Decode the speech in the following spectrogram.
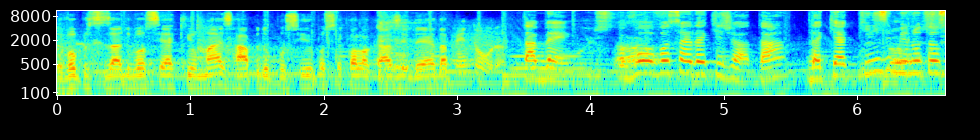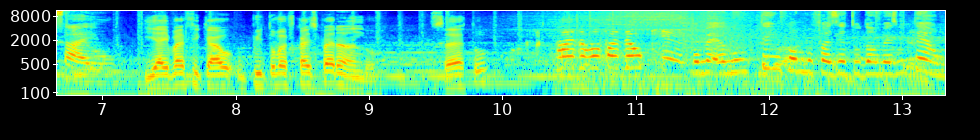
eu vou precisar de você aqui o mais rápido possível para você colocar as ideias da pintura. Tá bem. Eu vou, vou sair daqui já, tá? Daqui a 15 minutos eu saio. E aí vai ficar, o pintor vai ficar esperando, certo? Mas eu vou fazer o quê? Eu não tenho como fazer tudo ao mesmo tempo.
